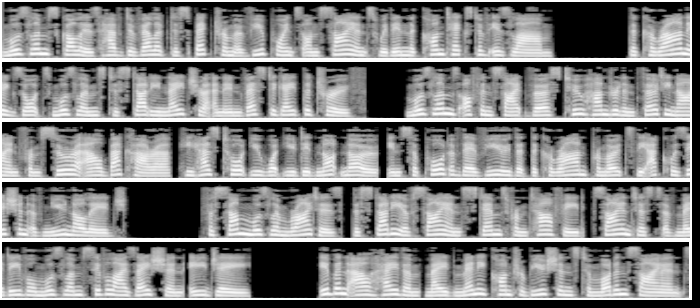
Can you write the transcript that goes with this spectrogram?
Muslim scholars have developed a spectrum of viewpoints on science within the context of Islam. The Quran exhorts Muslims to study nature and investigate the truth. Muslims often cite verse 239 from Surah al-Baqarah, He has taught you what you did not know, in support of their view that the Quran promotes the acquisition of new knowledge. For some Muslim writers, the study of science stems from Tawhid, scientists of medieval Muslim civilization e.g. Ibn al-Haytham made many contributions to modern science.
